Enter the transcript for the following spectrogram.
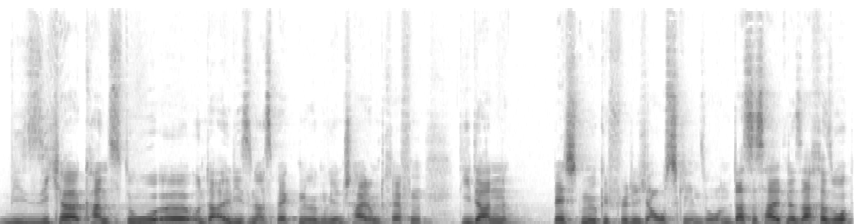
wie sicher kannst du äh, unter all diesen Aspekten irgendwie Entscheidungen treffen, die dann bestmöglich für dich ausgehen. So. Und das ist halt eine Sache so,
